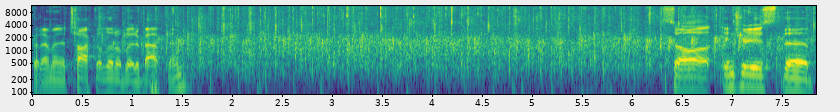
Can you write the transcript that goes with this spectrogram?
but I'm going to talk a little bit about them. So I'll introduce the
